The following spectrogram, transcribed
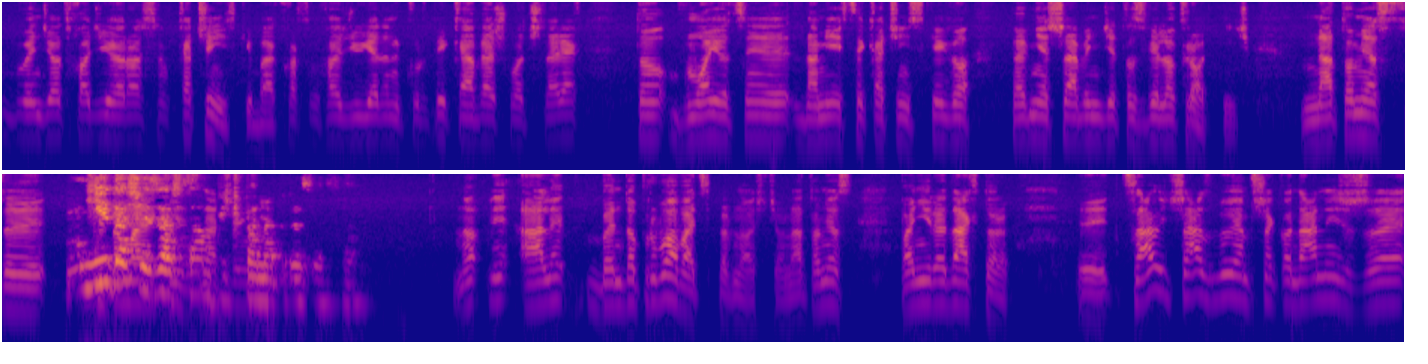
będzie odchodził Jarosław Kaczyński, bo jak odchodził jeden Kurtyka, weszło czterech, to w mojej ocenie na miejsce Kaczyńskiego pewnie trzeba będzie to zwielokrotnić. Natomiast... Y, Nie da się zastąpić pana prezesa. No, ale będę próbować z pewnością. Natomiast pani redaktor, y, cały czas byłem przekonany, że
